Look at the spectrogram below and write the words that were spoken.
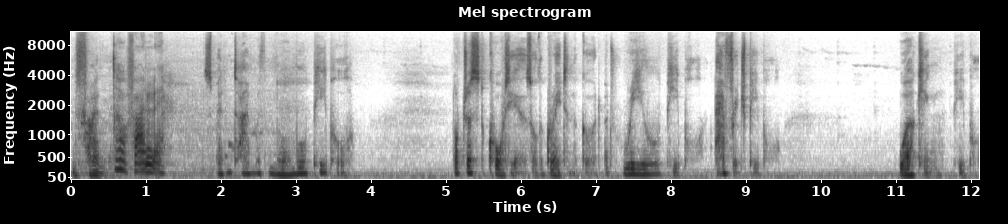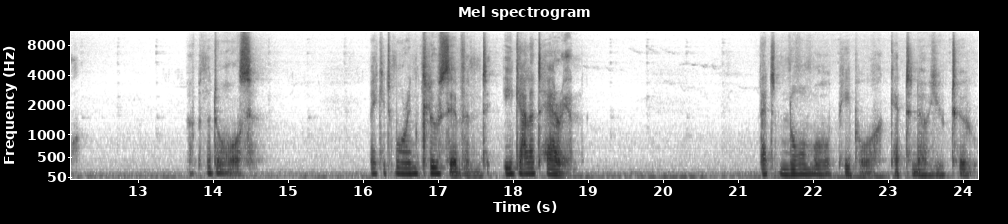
And finally, Oh, finally. spend time with normal people. Not just courtiers or the great and the good, but real people, average people, working people. Open the doors. Make it more inclusive and egalitarian. Let normal people get to know you too.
